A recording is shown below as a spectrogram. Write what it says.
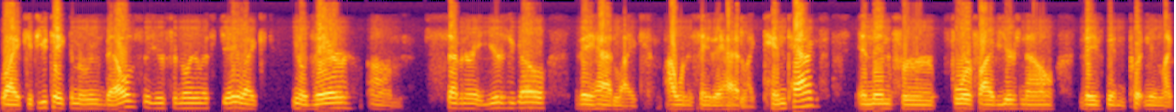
like if you take the maroon bells that you're familiar with, Jay, like you know, there um, seven or eight years ago, they had like I want to say they had like ten tags, and then for four or five years now, they've been putting in like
